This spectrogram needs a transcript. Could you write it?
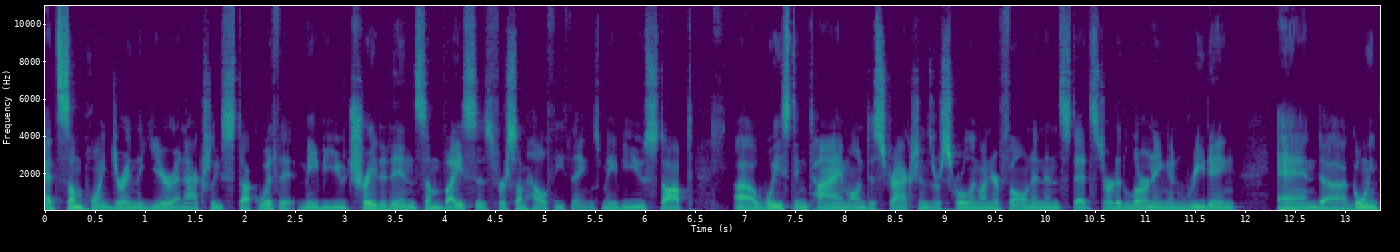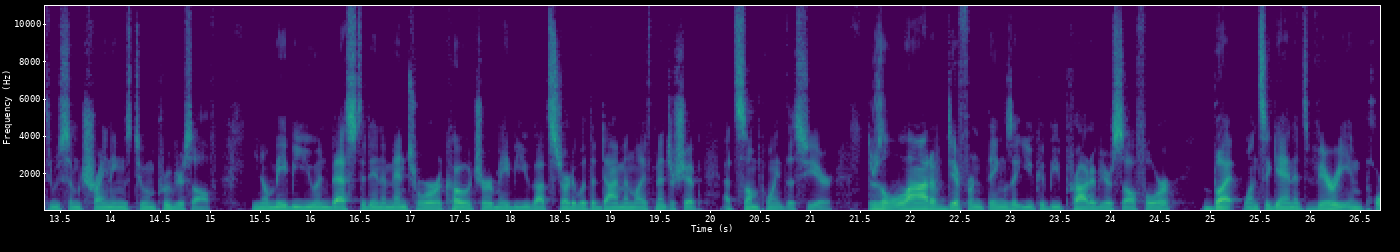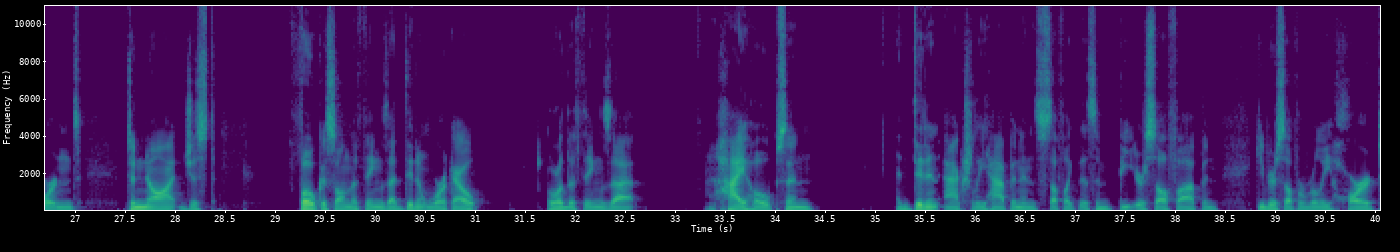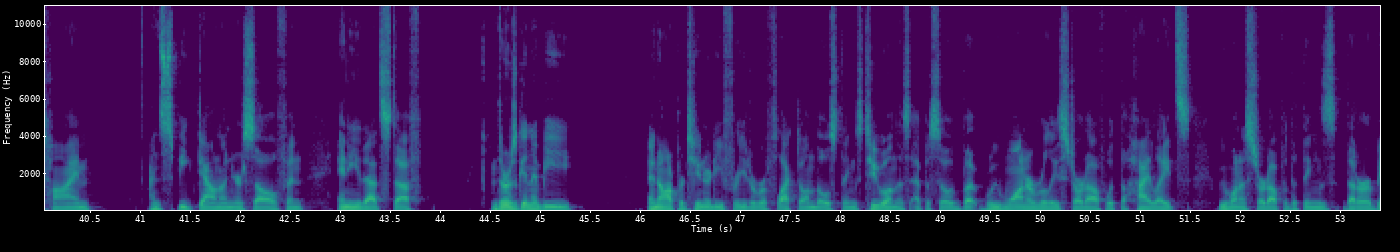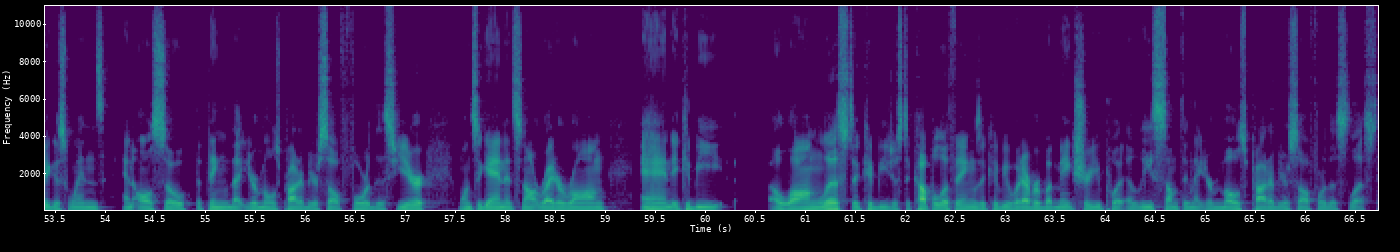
at some point during the year and actually stuck with it. Maybe you traded in some vices for some healthy things. Maybe you stopped uh, wasting time on distractions or scrolling on your phone and instead started learning and reading and uh, going through some trainings to improve yourself. You know, maybe you invested in a mentor or a coach, or maybe you got started with a Diamond Life mentorship at some point this year. There's a lot of different things that you could be proud of yourself for. But once again, it's very important to not just focus on the things that didn't work out or the things that high hopes and and didn't actually happen and stuff like this and beat yourself up and give yourself a really hard time and speak down on yourself and any of that stuff there's going to be an opportunity for you to reflect on those things too on this episode. But we want to really start off with the highlights. We want to start off with the things that are our biggest wins and also the thing that you're most proud of yourself for this year. Once again, it's not right or wrong. And it could be a long list. It could be just a couple of things. It could be whatever, but make sure you put at least something that you're most proud of yourself for this list.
